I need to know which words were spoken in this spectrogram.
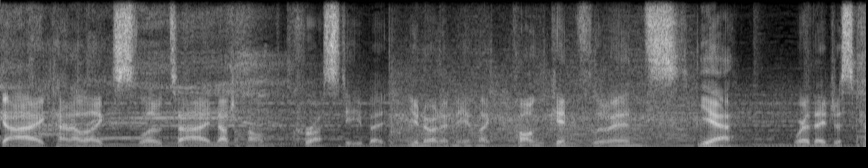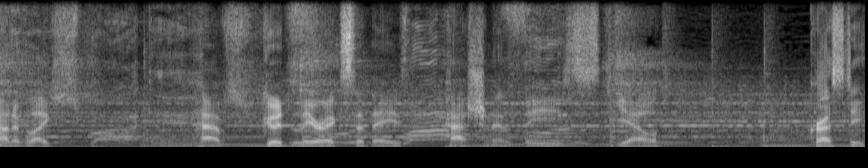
guy, kind of like slowthai. Not to call him crusty, but you know what I mean, like punk influence, Yeah. where they just kind of like have good lyrics that they passionately yell. Crusty.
